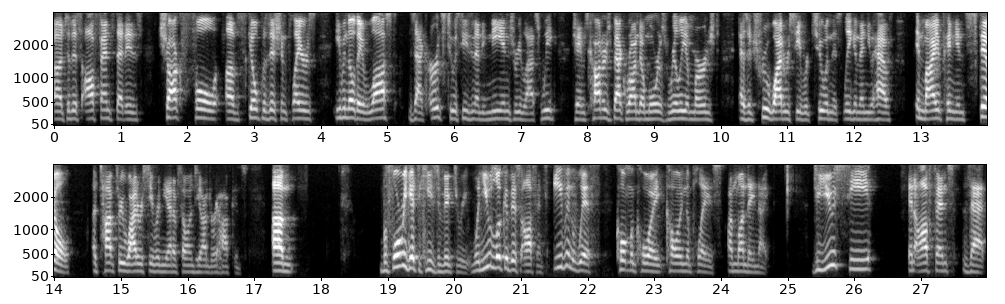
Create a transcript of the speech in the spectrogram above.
uh, to this offense that is chock full of skill position players. Even though they lost Zach Ertz to a season ending knee injury last week, James Conner's back. Rondale Moore has really emerged as a true wide receiver too, in this league. And then you have, in my opinion, still a top three wide receiver in the NFL and DeAndre Hopkins. Um, before we get to keys to victory, when you look at this offense, even with Colt McCoy calling the plays on Monday night, do you see an offense that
